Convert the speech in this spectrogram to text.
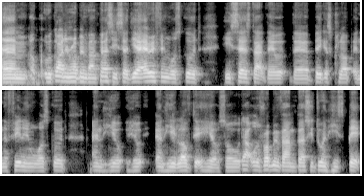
Um, regarding Robin van Persie, he said, "Yeah, everything was good." He says that they were their biggest club and the feeling was good, and he he and he loved it here. So that was Robin van Persie doing his bit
